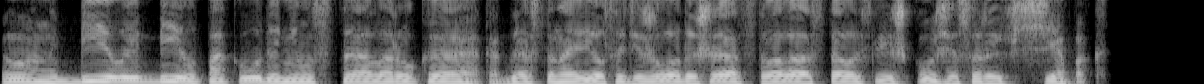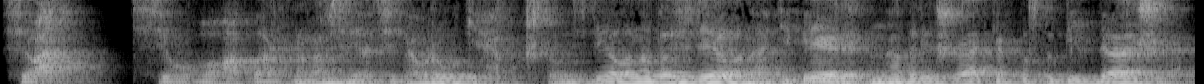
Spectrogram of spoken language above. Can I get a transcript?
Он бил и бил, покуда не устала рука. Когда остановился, тяжело дыша, от ствола осталась лишь куча сырых щепок. «Все, все, пора взять себя в руки. Что сделано, то сделано. Теперь надо решать, как поступить дальше.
